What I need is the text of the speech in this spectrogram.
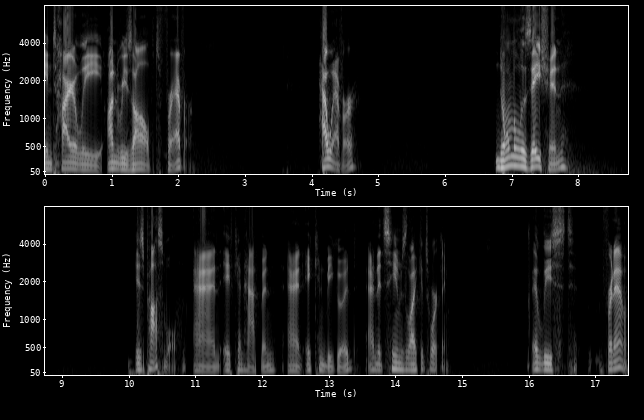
entirely unresolved forever. However, normalization is possible and it can happen and it can be good and it seems like it's working at least for now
